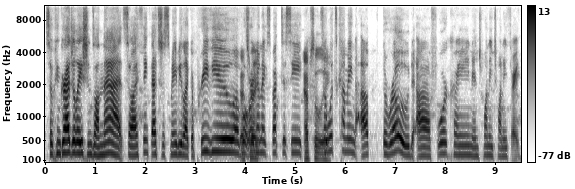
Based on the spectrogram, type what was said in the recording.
So, congratulations on that. So, I think that's just maybe like a preview of That's what we're right. going to expect to see. Absolutely. So, what's coming up the road uh, for Crane in 2023?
